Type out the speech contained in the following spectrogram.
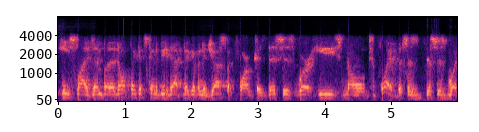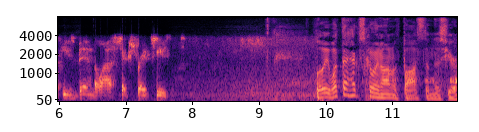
he slides in. But I don't think it's going to be that big of an adjustment for him because this is where he's known to play. This is this is what he's been the last six straight seasons. Louie, what the heck's going on with Boston this year?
